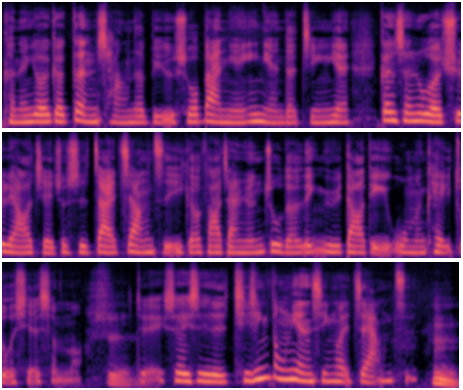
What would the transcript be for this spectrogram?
可能有一个更长的，比如说半年、一年的经验，更深入的去了解，就是在这样子一个发展援助的领域，到底我们可以做些什么。是对，所以是起心动念是因为这样子。嗯，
